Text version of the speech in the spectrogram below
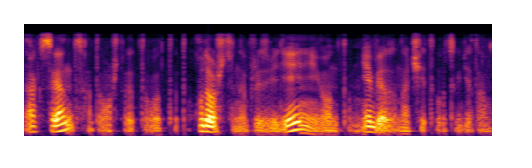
акцент о том, что это вот это художественное произведение, и он там не обязан отчитываться, где там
